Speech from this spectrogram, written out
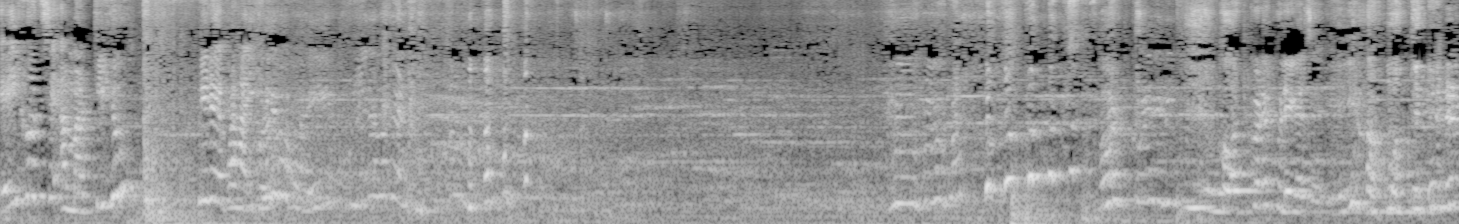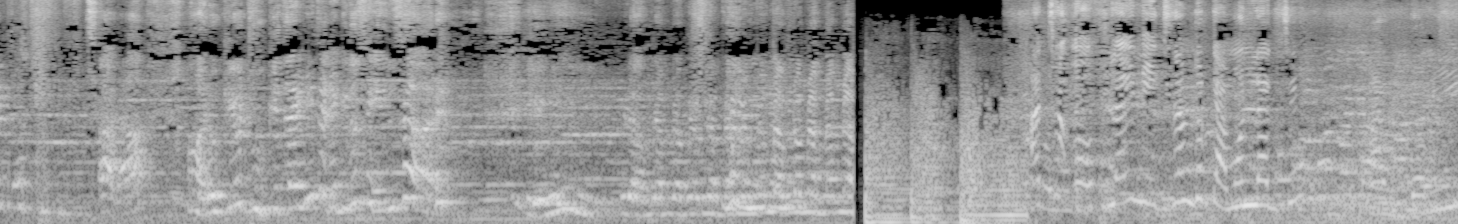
এই হচ্ছে আমার পিলু পিলু হাই করে খুলে গেছে আরও কেউ ঢুকে যায়নি সেটা কিন্তু সেন্সার এক্সাম তোর কেমন লাগছে? একদমই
